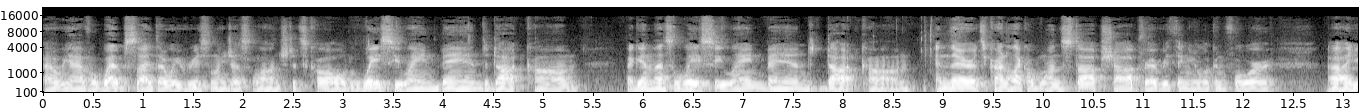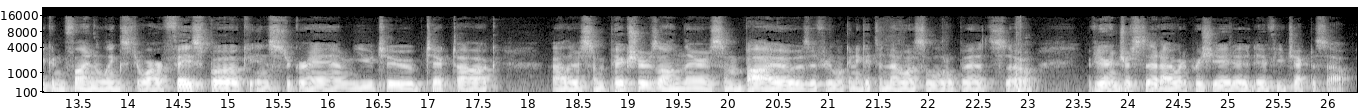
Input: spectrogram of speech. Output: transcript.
Uh, we have a website that we've recently just launched. It's called LaceyLaneBand.com. Again, that's LaceyLaneBand.com. And there, it's kind of like a one-stop shop for everything you're looking for. Uh, you can find links to our Facebook, Instagram, YouTube, TikTok. Uh, there's some pictures on there, some bios if you're looking to get to know us a little bit. So if you're interested, I would appreciate it if you checked us out.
